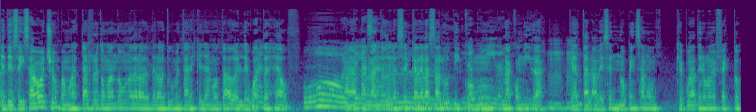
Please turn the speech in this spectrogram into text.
es de 6 a 8. Vamos a estar retomando uno de los, de los documentales que ya hemos dado, el de What the Health. Oh, hablando de acerca de la salud y, cómo la comida, que a veces no pensamos que pueda tener unos efectos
